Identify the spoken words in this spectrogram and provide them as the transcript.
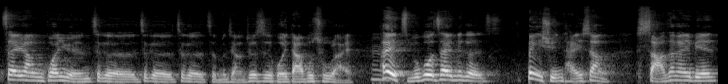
再让官员这个这个这个怎么讲，就是回答不出来，他也只不过在那个备询台上。傻在那边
